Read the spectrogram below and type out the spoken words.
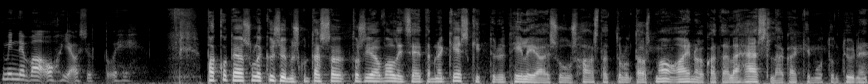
minne vaan ohjausjuttuihin. Pakko tehdä sulle kysymys, kun tässä tosiaan valitsee tämmöinen keskittynyt hiljaisuus haastattelun taas. Mä oon ainoa, joka täällä häslää, kaikki muut on tyynen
